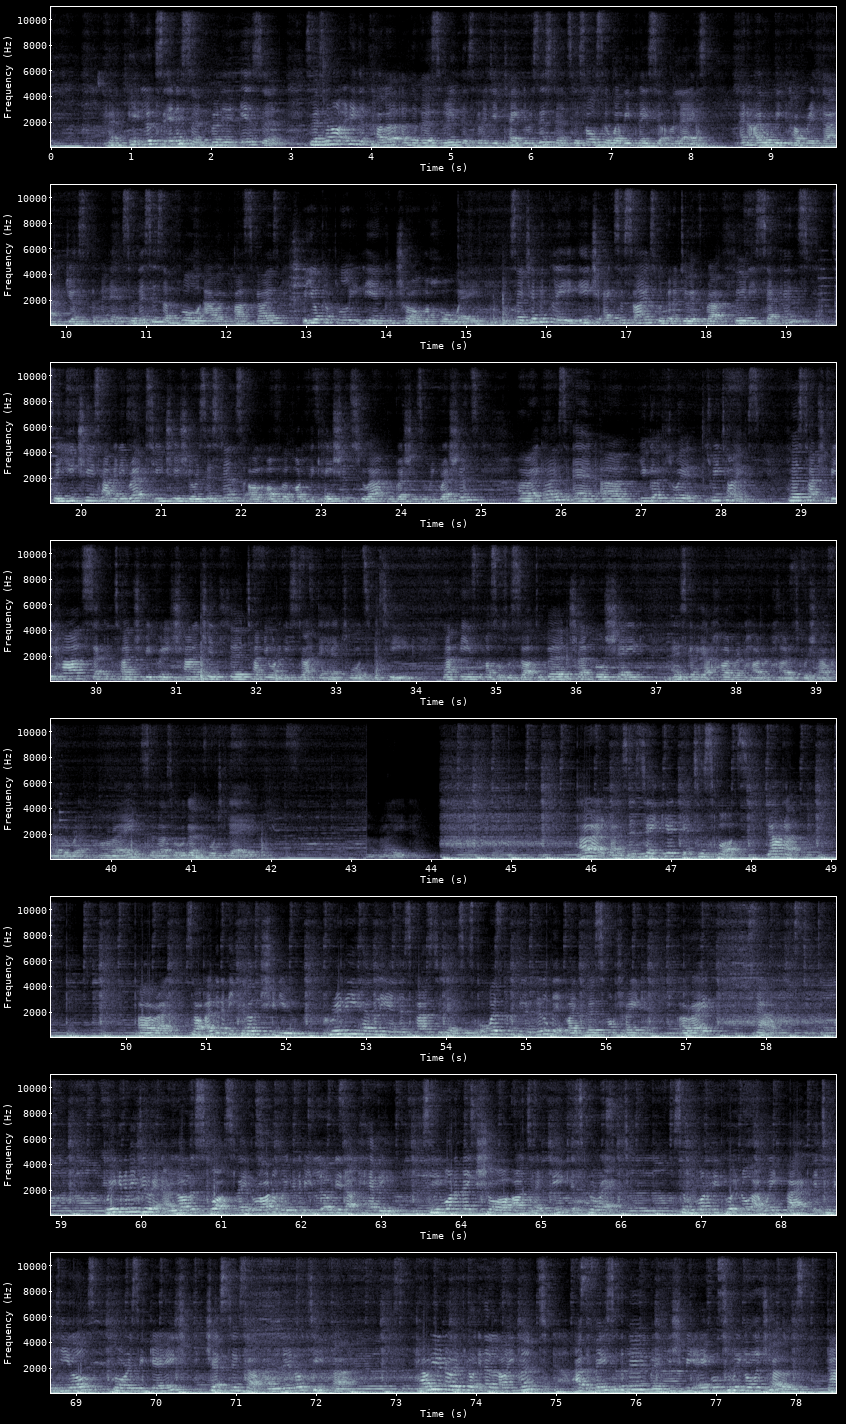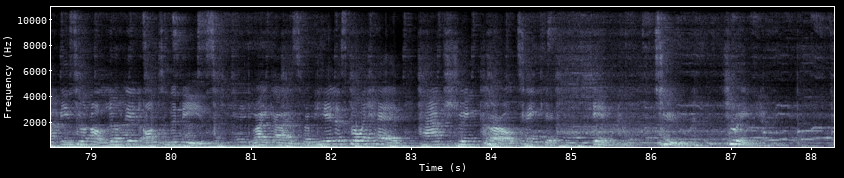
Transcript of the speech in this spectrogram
It looks innocent, but it isn't. So it's not only the color of the Versa loop that's going to dictate the resistance, it's also where we place it on the legs and I will be covering that in just a minute. So this is a full hour class, guys, but you're completely in control the whole way. So typically, each exercise, we're gonna do it for about 30 seconds. So you choose how many reps, you choose your resistance. I'll offer modifications throughout, progressions and regressions. All right, guys, and um, you go through it three times. First time should be hard, second time should be pretty challenging, third time you want to be starting to head towards fatigue. That means the muscles will start to burn, tremble, shake, and it's going to get harder and harder and harder to push out another rep. All right, so that's what we're going for today. All right. All right, guys, let's take it into squats. Down, up. All right, so I'm going to be coaching you pretty heavily in this class today, so it's almost going to feel a little bit like personal training. All right, now, we're going to be doing a lot of squats later on, and we're going to be loaded up heavy. So we want to make sure our technique is correct. So we want to be putting all that weight back into the heels, core is engaged, chest is up, a little deeper. How do you know if you're in alignment? At the base of the movement, you should be able to wiggle the toes. That means you're not loaded onto the knees. Right guys, from here let's go ahead, hamstring curl, take it, in, two, three.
